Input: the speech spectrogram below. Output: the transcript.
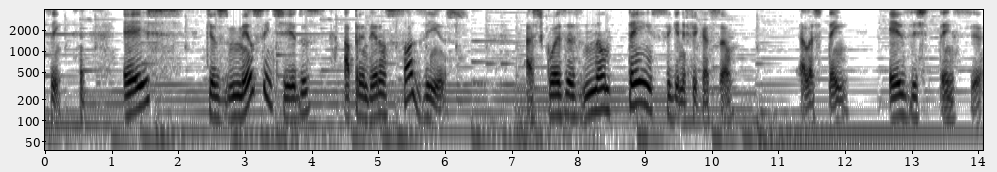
Sim, eis que os meus sentidos aprenderam sozinhos. As coisas não têm significação, elas têm existência.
